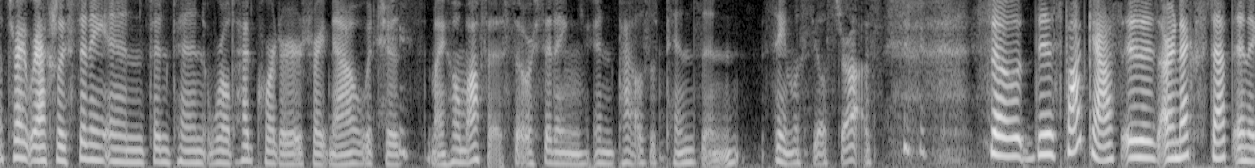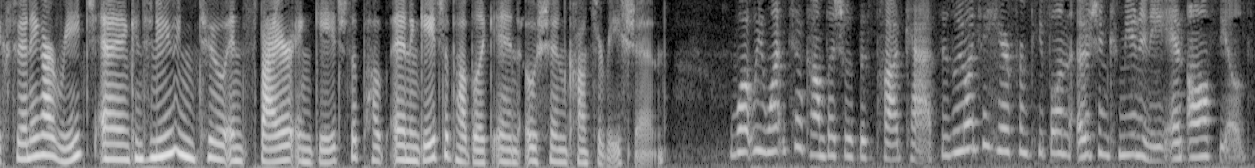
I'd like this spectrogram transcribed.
That's right, we're actually sitting in FinPin World Headquarters right now, which is my home office. So we're sitting in piles of pins and stainless steel straws. so this podcast is our next step in expanding our reach and continuing to inspire, engage the pub and engage the public in ocean conservation. What we want to accomplish with this podcast is we want to hear from people in the ocean community in all fields.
